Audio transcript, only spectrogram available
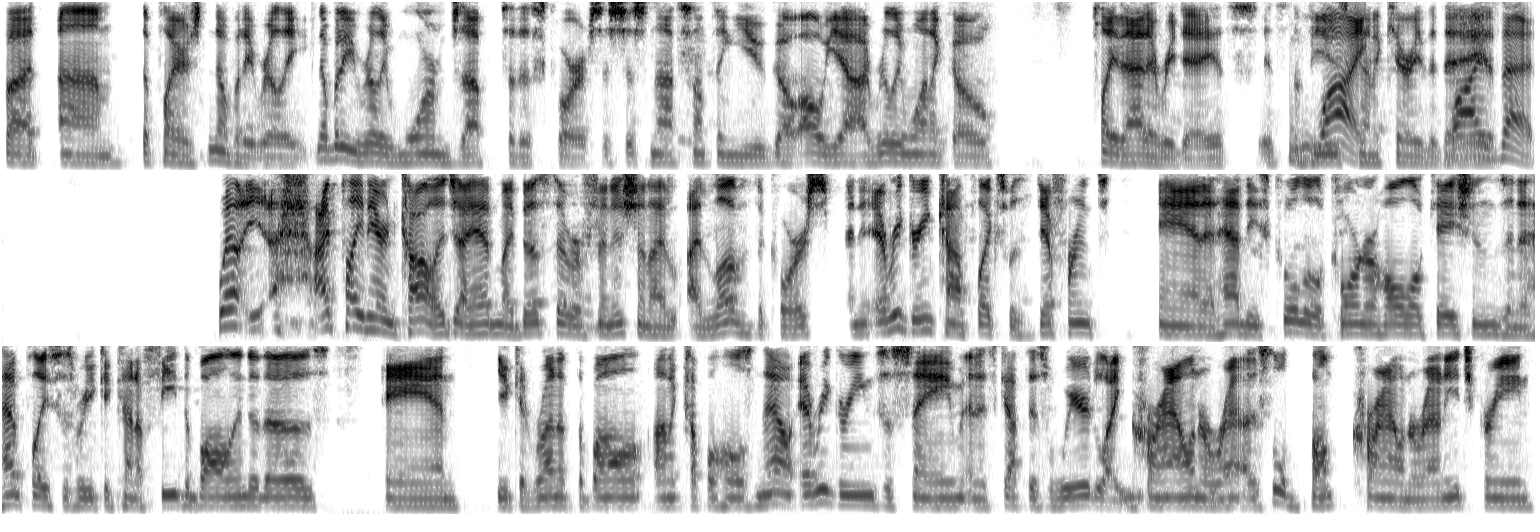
But um, the players, nobody really, nobody really warms up to this course. It's just not something you go, oh yeah, I really want to go play that every day. It's it's the views kind of carry the day. Why is that? Well, I played here in college. I had my best ever finish, and I I loved the course. And every green complex was different and it had these cool little corner hole locations and it had places where you could kind of feed the ball into those and you could run up the ball on a couple holes. Now every green's the same and it's got this weird like crown around this little bump crown around each green.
